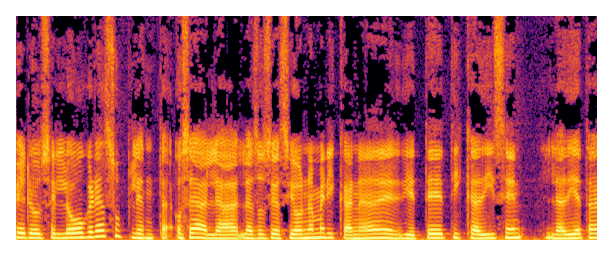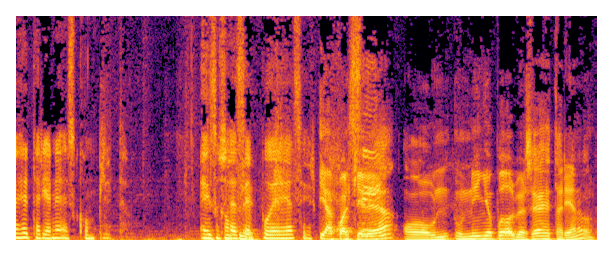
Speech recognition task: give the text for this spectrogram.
Pero se logra suplantar, o sea, la, la Asociación Americana de Dietética dicen la dieta vegetariana es completa. Es o sea, se puede hacer. ¿Y a cualquier Sí. edad? ¿O un, un niño puede volverse vegetariano?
